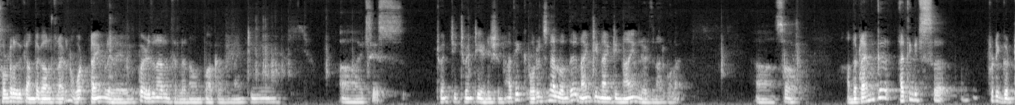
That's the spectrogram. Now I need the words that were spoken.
சொல்கிறதுக்கு அந்த காலத்தில் ஆகிடும் ஒட் டைமில் இது எப்போ எழுதினாருன்னு தெரில நான் வந்து பார்க்குறேன். Nineteen it's is twenty twenty edition I think original வந்து நைன்டீன் நைன்டி நைனில் எழுதினார் போல். Uh, ஸோ அந்த டைமுக்கு I think it's pretty good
